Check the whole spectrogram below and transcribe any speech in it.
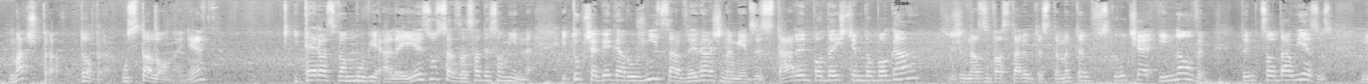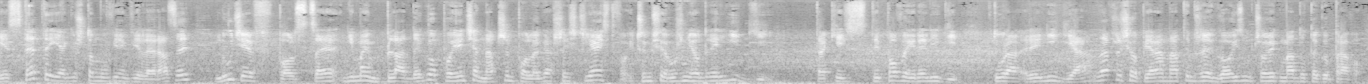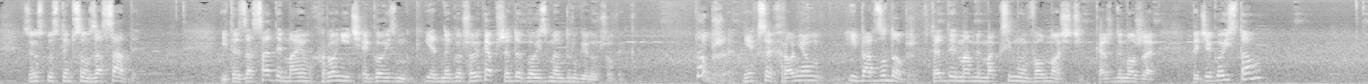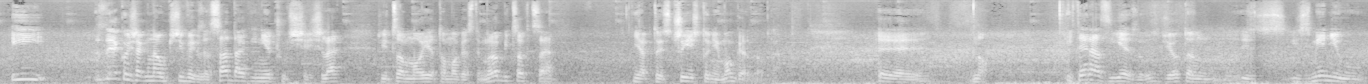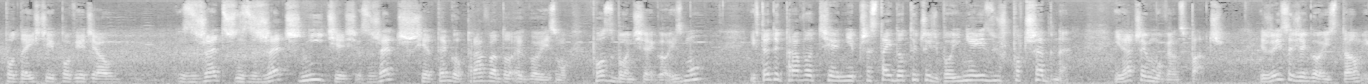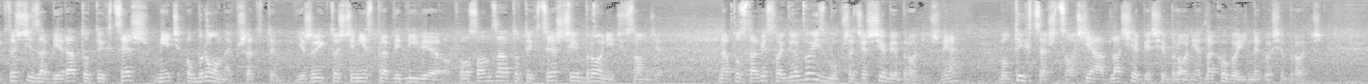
Masz prawo, dobra, ustalone, nie? I teraz wam mówię, ale Jezusa zasady są inne. I tu przebiega różnica wyraźna między starym podejściem do Boga, co się nazywa Starym Testamentem w skrócie, i nowym, tym co dał Jezus. Niestety, jak już to mówiłem wiele razy, ludzie w Polsce nie mają bladego pojęcia, na czym polega chrześcijaństwo i czym się różni od religii takiej typowej religii, która religia zawsze się opiera na tym, że egoizm człowiek ma do tego prawo. W związku z tym są zasady. I te zasady mają chronić egoizm jednego człowieka przed egoizmem drugiego człowieka. Dobrze, niech se chronią i bardzo dobrze. Wtedy mamy maksimum wolności. Każdy może być egoistą i jakoś jak na uczciwych zasadach i nie czuć się źle. Czyli co moje, to mogę z tym robić, co chcę. Jak to jest czyjeś, to nie mogę, dobra. Yy, no, i teraz Jezus wziął ten i zmienił podejście i powiedział zrzecz, zrzecznijcie się, zrzecz się tego prawa do egoizmu, pozbądź się egoizmu i wtedy prawo cię nie przestaje dotyczyć, bo nie jest już potrzebne. Inaczej mówiąc, patrz, jeżeli jesteś egoistą i ktoś ci zabiera, to ty chcesz mieć obronę przed tym. Jeżeli ktoś cię niesprawiedliwie posądza, to ty chcesz się bronić w sądzie. Na podstawie swojego egoizmu przecież siebie bronisz, nie? Bo ty chcesz coś, ja dla siebie się bronię, dla kogo innego się bronisz.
